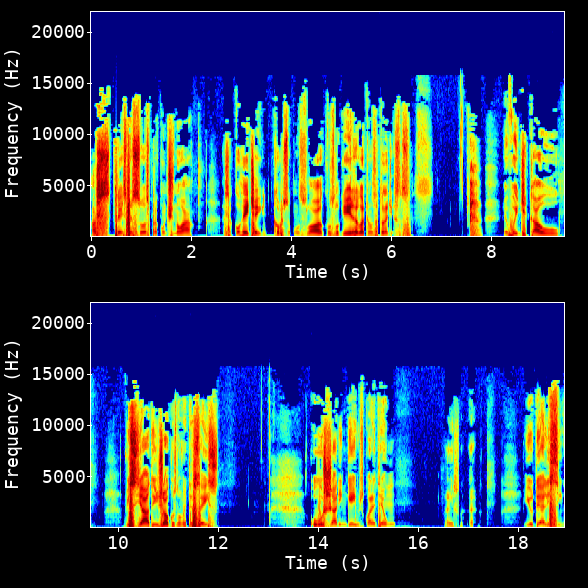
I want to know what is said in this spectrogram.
as três pessoas para continuar essa corrente aí. Começou com os, log, com os logueiros, agora tem os atonadistas. Eu vou indicar o Viciado em Jogos 96, o Sharin Games 41. É isso, né? É e o DL5.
